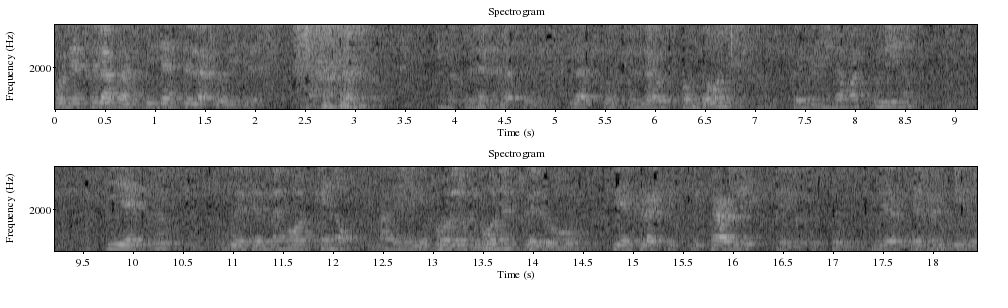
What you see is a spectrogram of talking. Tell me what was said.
ponerse la pastilla entre las rodillas. no tener relaciones. Las, los condones, femenino masculino, y estos pues es mejor que no. Ahí todos los ponen, pero siempre hay que explicarle que los espermicidas y el retiro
